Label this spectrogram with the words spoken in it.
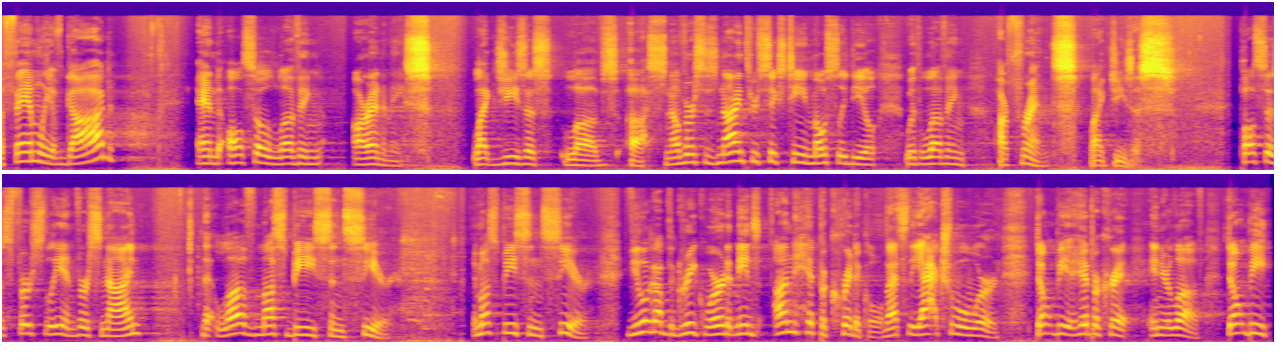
the family of God, and also loving our enemies. Like Jesus loves us. Now, verses 9 through 16 mostly deal with loving our friends like Jesus. Paul says, firstly, in verse 9, that love must be sincere. It must be sincere. If you look up the Greek word, it means unhypocritical. That's the actual word. Don't be a hypocrite in your love. Don't be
